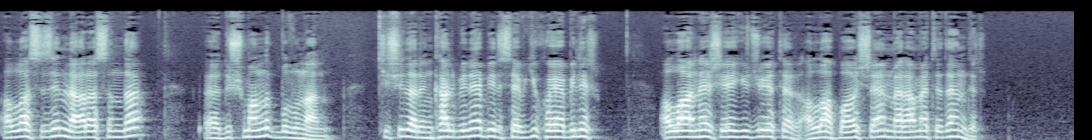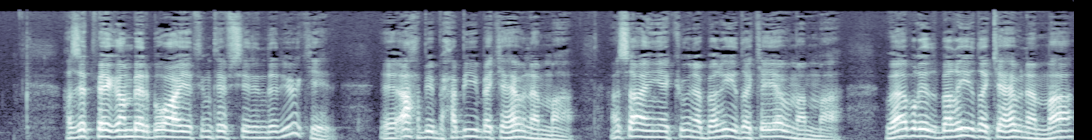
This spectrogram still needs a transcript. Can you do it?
Allah sizinle arasında e, düşmanlık bulunan kişilerin kalbine bir sevgi koyabilir. Allah'ın her şeye gücü yeter. Allah bağışlayan, merhamet edendir. Hazreti Peygamber bu ayetin tefsirinde diyor ki Ahbib habibeke hevnen asa en yekune bagidake yevmen ve ebgid bagidake hevnen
